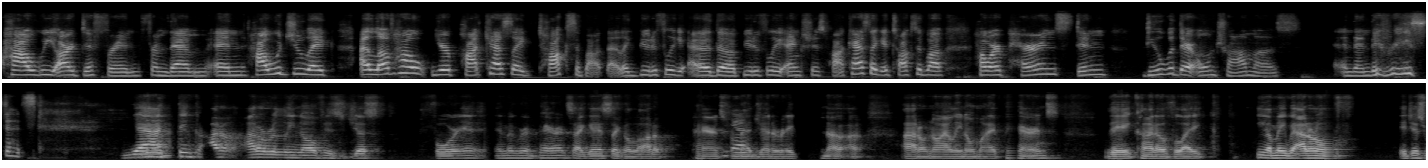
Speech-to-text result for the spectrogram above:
how we are different from them. And how would you like i love how your podcast like talks about that like beautifully uh, the beautifully anxious podcast like it talks about how our parents didn't deal with their own traumas and then they raised us. Yeah i think i don't i don't really know if it's just for immigrant parents. I guess like a lot of parents from yeah. that generation I, I don't know. I only know my parents. They kind of like you know maybe i don't know it just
